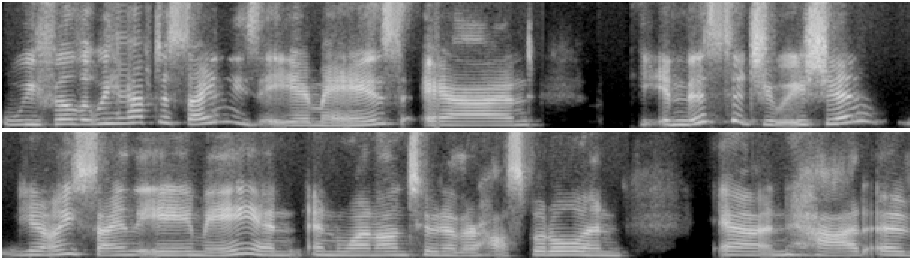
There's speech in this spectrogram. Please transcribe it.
we feel that we have to sign these AMAs. And in this situation, you know, you signed the AMA and, and went on to another hospital and and had a,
